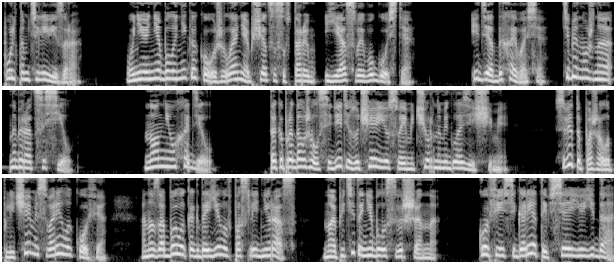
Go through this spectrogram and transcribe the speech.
пультом телевизора. У нее не было никакого желания общаться со вторым «я» своего гостя. «Иди отдыхай, Вася, тебе нужно набираться сил». Но он не уходил. Так и продолжал сидеть, изучая ее своими черными глазищами. Света пожала плечами, сварила кофе. Она забыла, когда ела в последний раз, но аппетита не было совершенно. Кофе и сигареты — вся ее еда.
